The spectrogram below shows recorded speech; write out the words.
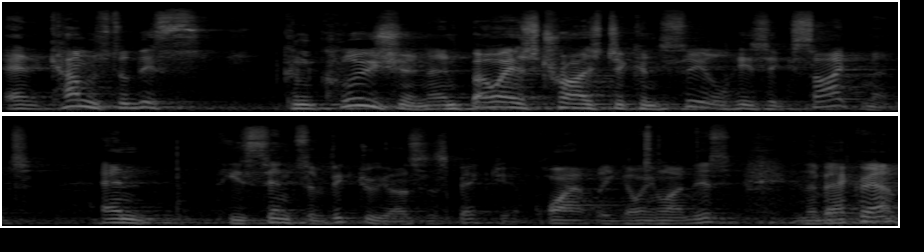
and comes to this conclusion, and Boaz tries to conceal his excitement and his sense of victory, I suspect. You're quietly going like this in the background.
